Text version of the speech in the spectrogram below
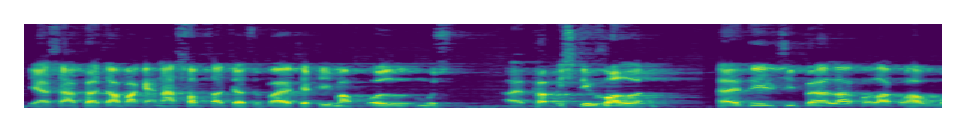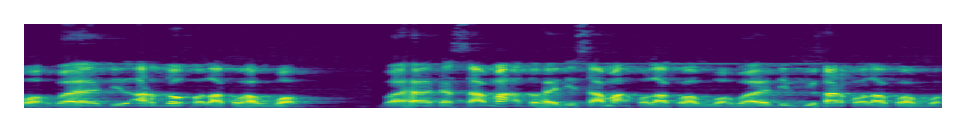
Ya saya baca pakai nasab saja supaya jadi maf'ul mus eh, bab istighol. Hadil jibala kholaku hawa. Wahadil ardo kholaku hawa. Wahada sama atau hadis sama kholaku hawa. Wahadil bihar kholaku hawa.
